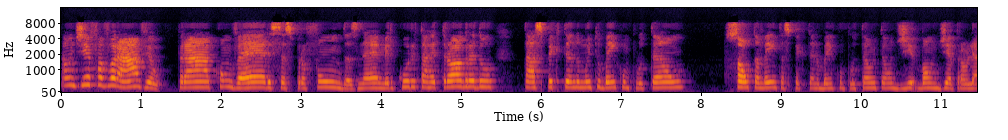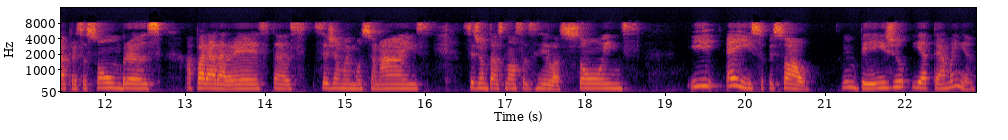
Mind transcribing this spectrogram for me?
É um dia favorável para conversas profundas, né? Mercúrio está retrógrado, está aspectando muito bem com Plutão, Sol também está aspectando bem com Plutão, então dia, bom dia para olhar para essas sombras, aparar arestas, sejam emocionais, sejam das nossas relações. E é isso, pessoal. Um beijo e até amanhã.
